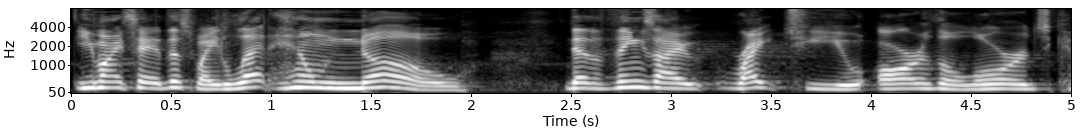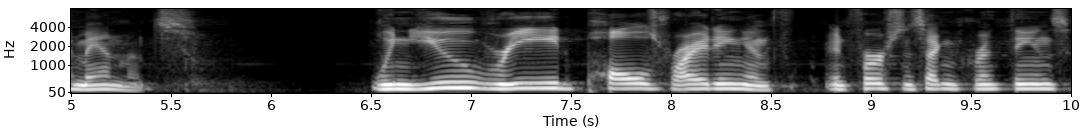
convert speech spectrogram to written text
You might say it this way let him know that the things I write to you are the Lord's commandments. When you read Paul's writing in, in 1st and 2nd Corinthians,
